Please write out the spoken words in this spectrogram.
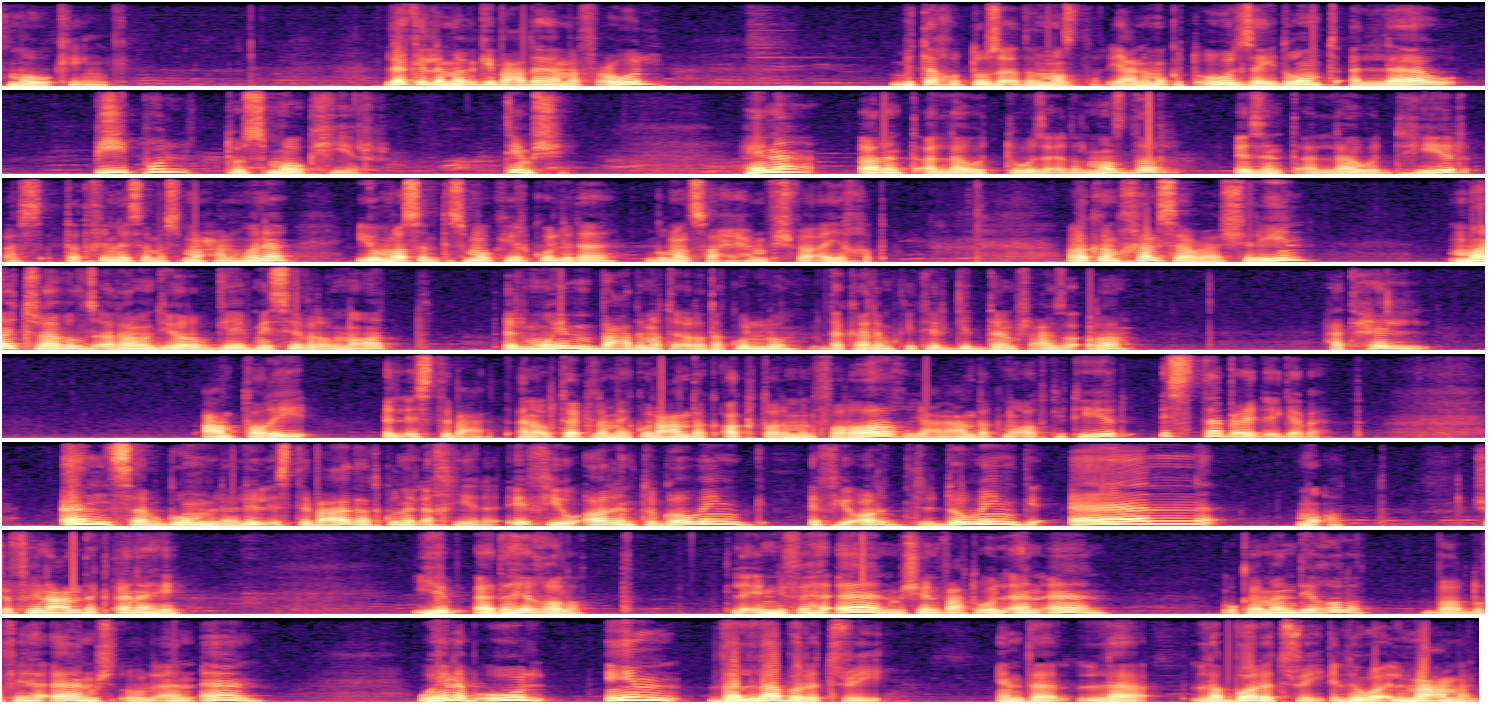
smoking. لكن لما بيجي بعدها مفعول بتاخد to زائد المصدر. يعني ممكن تقول they don't allow people to smoke here. تمشي. هنا aren't allowed to زائد المصدر isn't allowed here. التدخين ليس مسموحا هنا. You mustn't smoke here. كل ده جمل صحيحة مفيش فيها أي خطأ. رقم 25 My travels around Europe gave me several نقط المهم بعد ما تقرأ ده كله ده كلام كتير جدا مش عايز أقرأه. هتحل عن طريق الاستبعاد. أنا قلت لك لما يكون عندك أكتر من فراغ يعني عندك نقط كتير استبعد إجابات. أنسب جملة للاستبعاد هتكون الأخيرة. If you aren't going if you aren't doing an نقط. شوف هنا عندك أنا أهي. يبقى ده هي غلط. لأن فيها ان مش ينفع تقول ان ان وكمان دي غلط. برضو فيها ان مش تقول ان ان وهنا بقول in the laboratory in the laboratory اللي هو المعمل.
